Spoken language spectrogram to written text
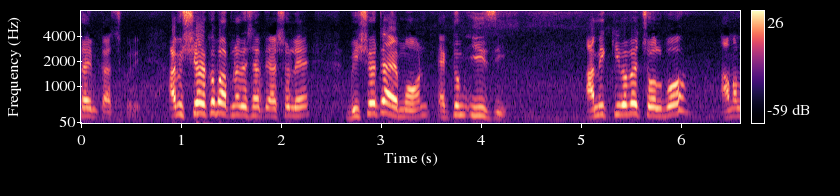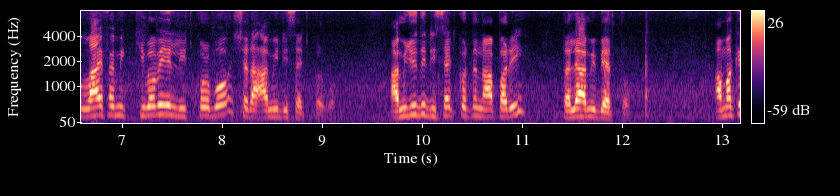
টাইম কাজ করি। আমি শেয়ার করব আপনাদের সাথে আসলে বিষয়টা এমন, একদম ইজি আমি কীভাবে চলবো, আমার লাইফ আমি কীভাবে লিড করব, সেটা আমি ডিসাইড করব। আমি যদি ডিসাইড করতে না পারি তাহলে আমি ব্যর্থ। আমাকে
